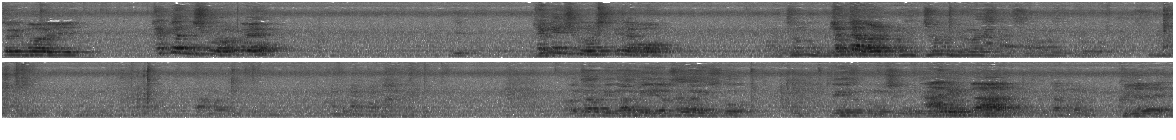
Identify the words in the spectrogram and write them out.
저기 뭐 이 택견식으로 할 거예요? 택견식으로 하실 거냐고? 저는 반장을? 아니 저는 여러 가지 상황이 그 어차피 나중에 역사장에서도 대해석도 모시고 아니 그러니까 아, 잠깐만요. 그 전에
